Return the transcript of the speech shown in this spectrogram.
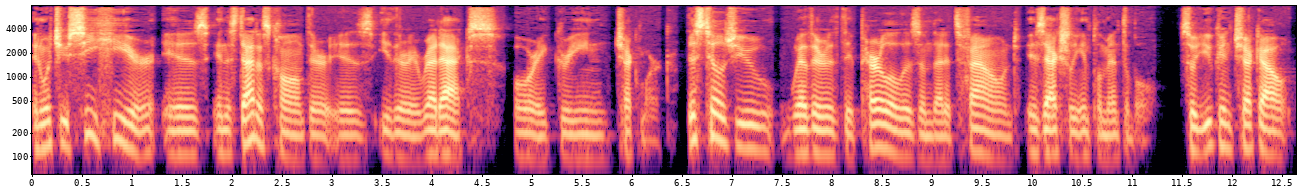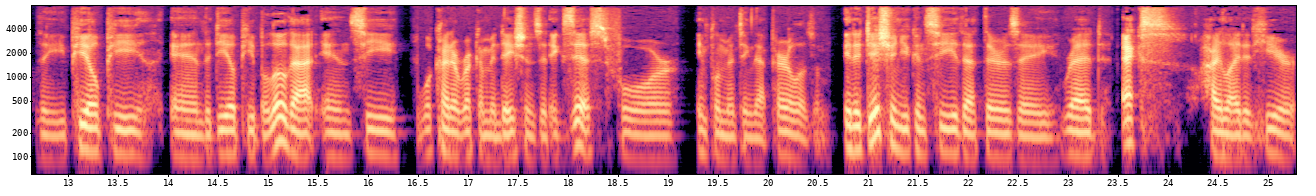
And what you see here is in the status column, there is either a red X or a green check mark. This tells you whether the parallelism that it's found is actually implementable. So you can check out the PLP and the DLP below that and see what kind of recommendations it exist for implementing that parallelism. In addition, you can see that there's a red X highlighted here,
